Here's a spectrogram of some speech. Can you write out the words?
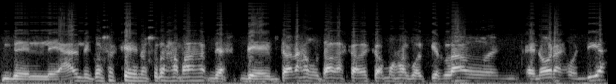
del Leal, de cosas que nosotros jamás, de, entradas agotadas cada vez que vamos a cualquier lado en, horas o en días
